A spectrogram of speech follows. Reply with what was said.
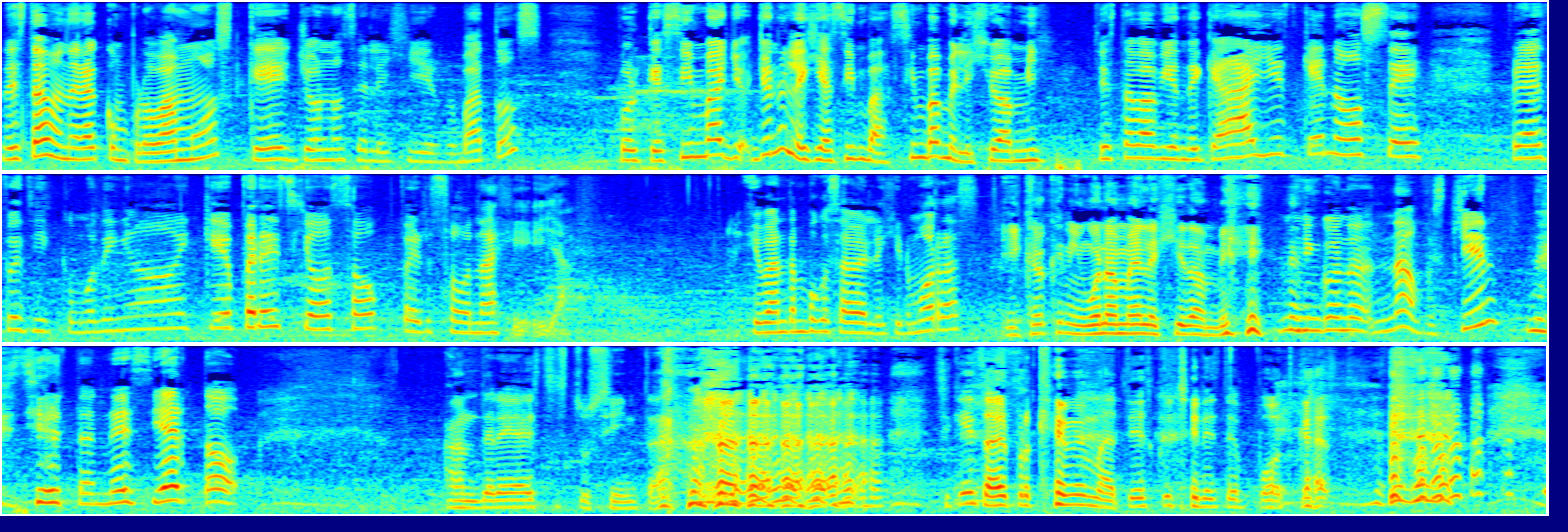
de esta manera comprobamos que yo no sé elegir vatos. Porque Simba, yo, yo no elegí a Simba, Simba me eligió a mí. Yo estaba bien de que, ay, es que no sé. Pero después dije como de, ay, qué precioso personaje. Y ya. Iván tampoco sabe elegir morras. Y creo que ninguna me ha elegido a mí. Ninguno. No, pues ¿quién? No es cierto, no es cierto. Andrea, esta es tu cinta. si quieren saber por qué me maté, escuchen este podcast.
